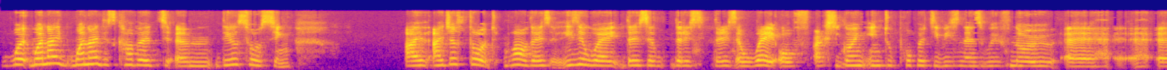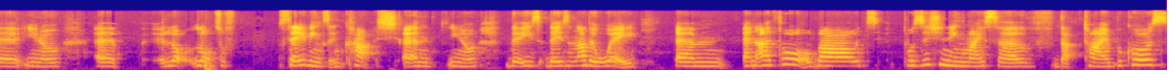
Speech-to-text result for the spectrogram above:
when I when I discovered um, deal sourcing, I, I just thought, wow, there's an easy way. There's a there is there is a way of actually going into property business with no, uh, uh, uh you know, uh, lot, lots of savings and cash, and you know, there is there is another way. Um, and I thought about positioning myself that time because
